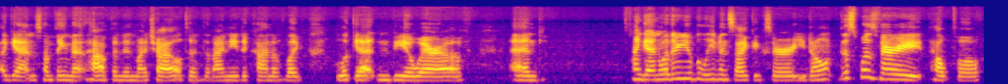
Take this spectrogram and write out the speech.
again something that happened in my childhood that I need to kind of like look at and be aware of. And again, whether you believe in psychics or you don't, this was very helpful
